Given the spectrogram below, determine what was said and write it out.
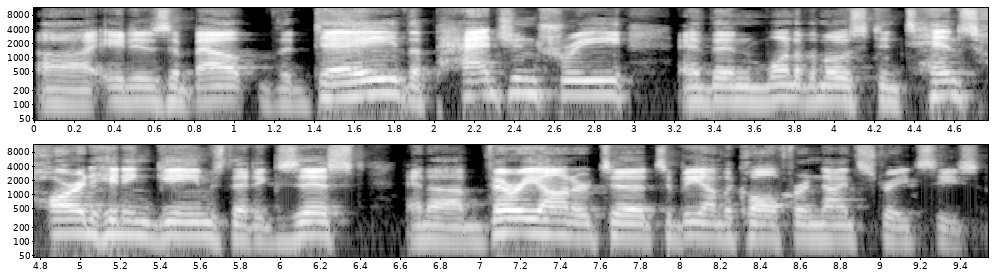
Uh, it is about the day, the pageantry, and then one of the most intense, hard hitting games that exist. And uh, very honored to, to be on the call for a ninth straight season.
